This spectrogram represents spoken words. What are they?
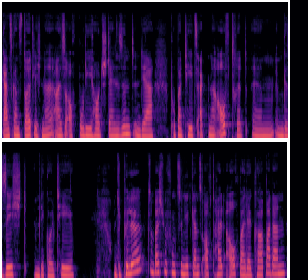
Ganz, ganz deutlich, ne? Also auch, wo die Hautstellen sind, in der Pubertätsakne auftritt, ähm, im Gesicht, im Dekolleté, und die Pille zum Beispiel funktioniert ganz oft halt auch, weil der Körper dann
